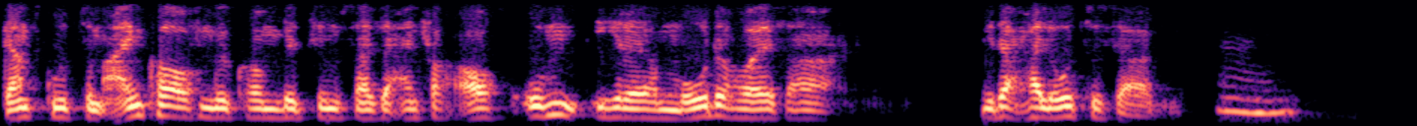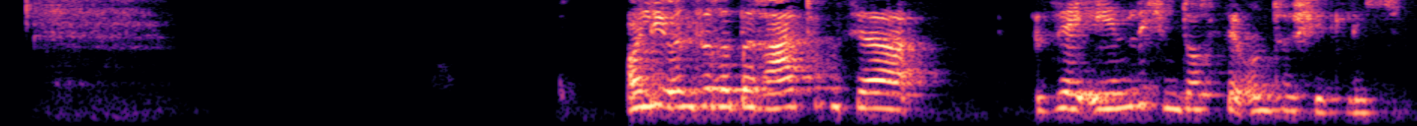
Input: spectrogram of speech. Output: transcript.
ganz gut zum Einkaufen gekommen, beziehungsweise einfach auch, um ihre Modehäuser wieder Hallo zu sagen. Mhm. Olli, unsere Beratung ist ja sehr ähnlich und doch sehr unterschiedlich.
